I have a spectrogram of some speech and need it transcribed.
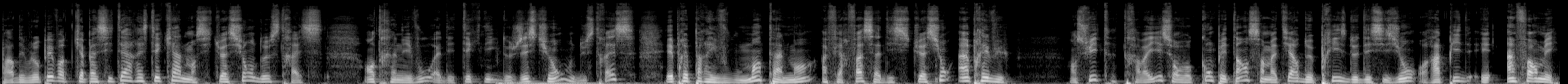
par développer votre capacité à rester calme en situation de stress. Entraînez-vous à des techniques de gestion du stress et préparez-vous mentalement à faire face à des situations imprévues. Ensuite, travaillez sur vos compétences en matière de prise de décision rapide et informée.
